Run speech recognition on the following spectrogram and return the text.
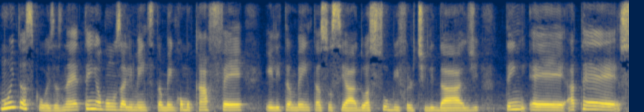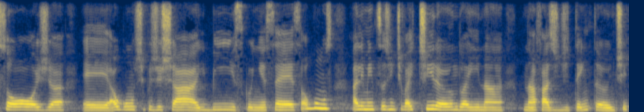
Muitas coisas, né? Tem alguns alimentos também, como café, ele também está associado à subfertilidade tem é, até soja, é, alguns tipos de chá, hibisco em excesso, alguns alimentos a gente vai tirando aí na, na fase de tentante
